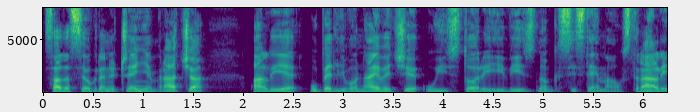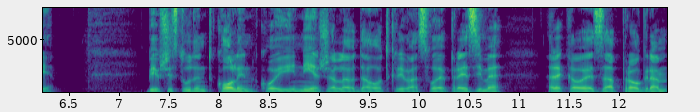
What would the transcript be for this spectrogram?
Sada se ograničenje vraća, ali je ubedljivo najveće u istoriji viznog sistema Australije. Bivši student Colin, koji nije želeo da otkriva svoje prezime, rekao je za program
